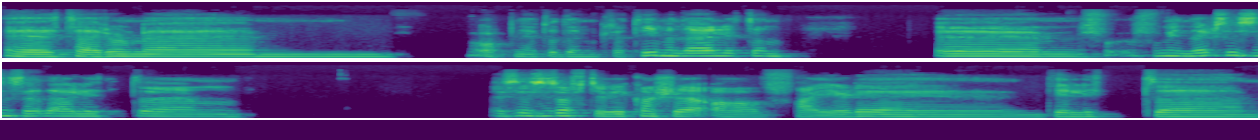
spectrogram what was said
terroren med um, åpenhet og demokrati. Men det er litt sånn uh, for, for, min del så syns jeg det er litt um, Jeg syns ofte vi kanskje avfeier det, det litt uh,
